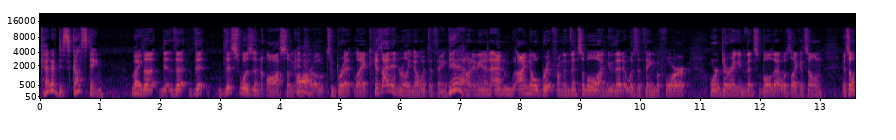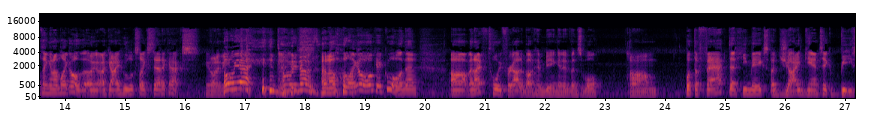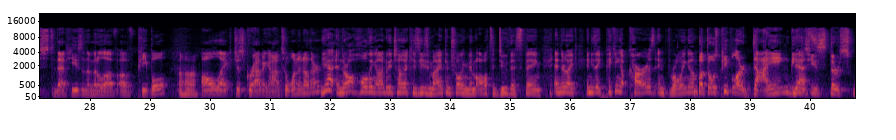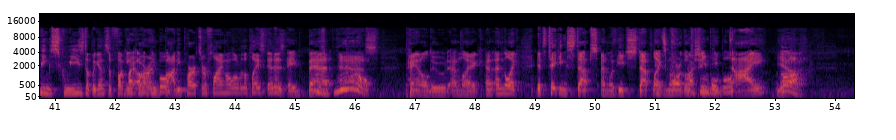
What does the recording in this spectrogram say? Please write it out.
kind of disgusting. Like, The, the, the, the, this was an awesome oh. intro to Brit, like, because I didn't really know what to think. Yeah, You know what I mean? And, and I know Brit from Invincible. I knew that it was a thing before or during Invincible that was like its own its own thing. And I'm like, oh, the, a, a guy who looks like Static X. You know what I mean? oh yeah, he totally does. and I'm like, oh, okay, cool. And then, um, and I totally forgot about him being an Invincible. Um, but the fact that he makes a gigantic beast that he's in the middle of of people, Uh-huh. all like just grabbing onto one another. Yeah, and they're all holding on to each other because he's mind controlling them all to do this thing. And they're like, and he's like picking up cars and throwing them. But those people are dying because Yes. he's they're being squeezed up against a fucking By car and body parts are flying all over the place. It is a bad ass panel, dude. And like and, and like it's taking steps and with each step like It's more of those people, people. die. Yeah. Ugh.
